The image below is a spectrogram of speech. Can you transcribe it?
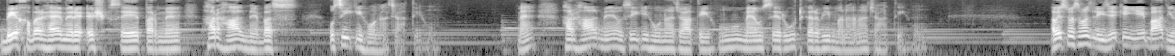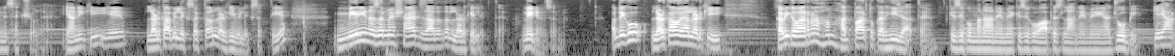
बेखबर है मेरे इश्क से, पर मैं हर हाल में बस उसी की होना चाहती हूँ। मैं हर हाल में उसी की होना चाहती हूँ, मैं उसे रूट कर भी मनाना चाहती हूँ। अब इसमें समझ लीजिए कि ये बात यूनिसेक्सुअल है, यानी कि ये लड़का भी लिख सकता है और लड़की भी लिख सकती है। मेरी नज़र में शायद ज़्यादातर लड़के लिखते हैं, मेरी नज़र में। अब देखो, लड़का हो या लड़की कभी कभार ना हम हद पार तो कर ही जाते हैं, किसी को मनाने में, किसी को वापस लाने में या जो भी, कि यार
